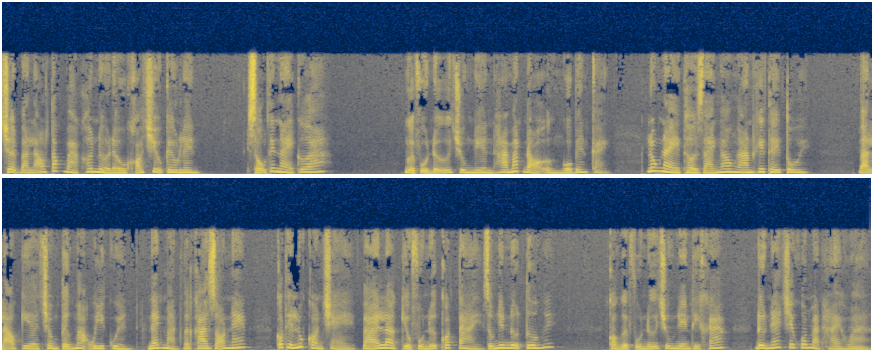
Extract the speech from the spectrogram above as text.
Chợt bà lão tóc bạc hơn nửa đầu khó chịu kêu lên. Xấu thế này cơ á? Người phụ nữ trung niên Hai mắt đỏ ửng ngồi bên cạnh, Lúc này thở dài ngao ngán khi thấy tôi. Bà lão kia trông tướng mạo uy quyền, Nét mặt vẫn khá rõ nét, Có thể lúc còn trẻ, Bà ấy là kiểu phụ nữ có tài, Giống như nữ tướng ấy. Còn người phụ nữ trung niên thì khác Đường nét trên khuôn mặt hài hòa,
